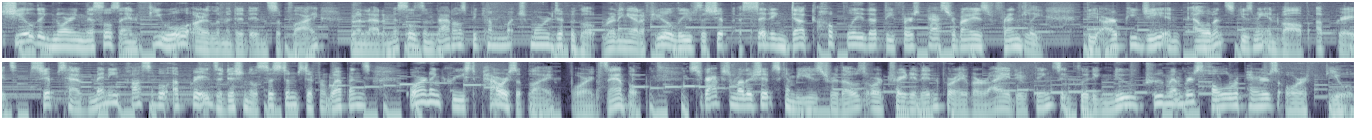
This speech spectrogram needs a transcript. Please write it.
Shield ignoring missiles and fuel are limited in supply. Run out of missiles and battles become much more difficult. Running out of fuel leaves the ship a sitting duck, hopefully that the first passerby is friendly. The RPG and elements, excuse me, involve upgrades. Ships have many possible upgrades, additional systems, different weapons, or an increased power supply, for example. Scraps from other ships can be used for those or traded in for a variety of things, including new crew members, hull repairs, repairs, or fuel.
